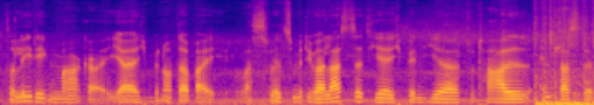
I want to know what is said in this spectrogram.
The leading marker. Ja, ich bin noch dabei. Was willst du mit überlastet hier? Ich bin hier total entlastet.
